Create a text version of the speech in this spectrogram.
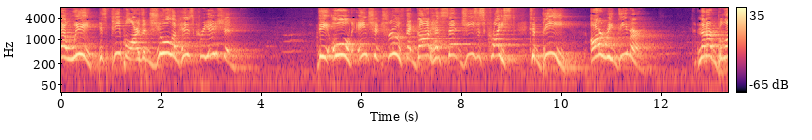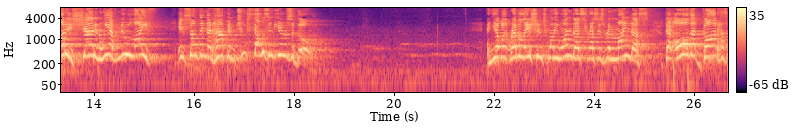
that we, His people, are the jewel of His creation. The old ancient truth that God has sent Jesus Christ to be our Redeemer and that our blood is shed and we have new life in something that happened 2,000 years ago. And yet, what Revelation 21 does for us is remind us that all that God has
